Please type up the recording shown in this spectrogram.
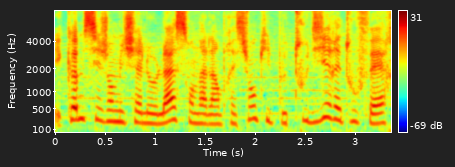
et comme c'est Jean-Michel Aulas, on a l'impression qu'il peut tout dire et tout faire.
